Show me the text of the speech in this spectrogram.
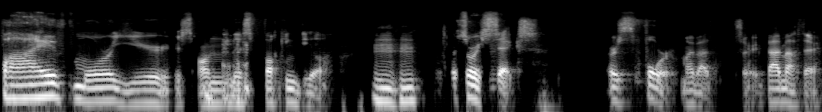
five more years on this fucking deal. hmm Or sorry, six or four. My bad. Sorry, bad math there.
